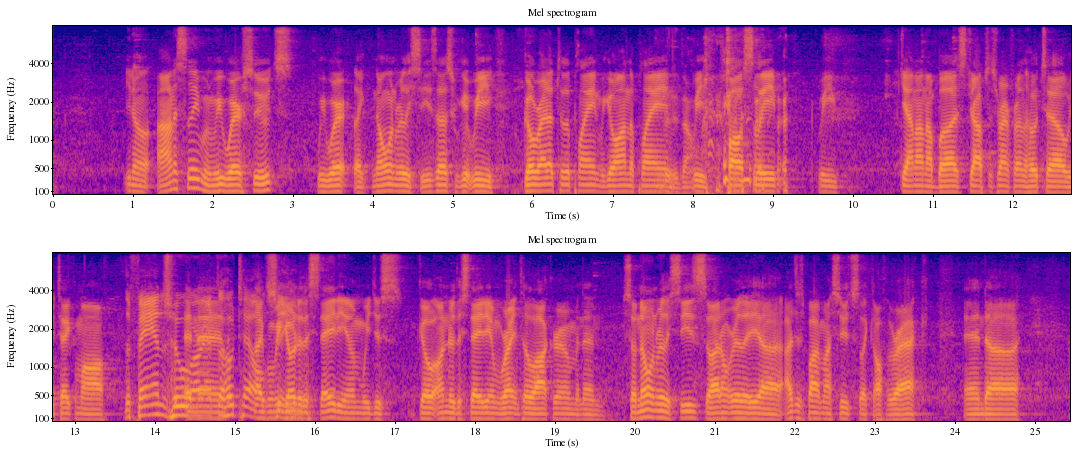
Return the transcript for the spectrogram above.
you know, honestly, when we wear suits, we wear like no one really sees us. We get, we go right up to the plane. We go on the plane. Really we fall asleep. we get on a bus, drops us right in front of the hotel. We take them off. the fans who and are then, at the hotel. Like when we see go to the stadium, we just go under the stadium right into the locker room, and then so no one really sees. So I don't really. Uh, I just buy my suits like off the rack, and uh,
